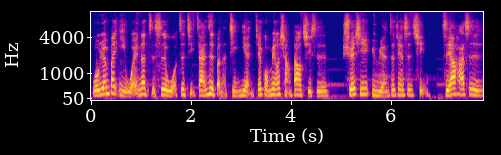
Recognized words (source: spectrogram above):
我原本以为那只是我自己在日本的经验，结果没有想到，其实学习语言这件事情，只要它是。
